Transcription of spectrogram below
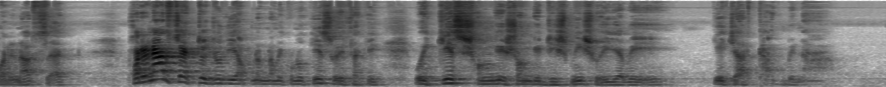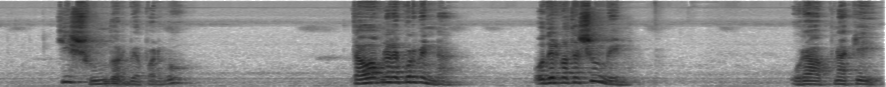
ফরেনার্স অ্যাক্ট ফরেনার্স অ্যাক্টে যদি আপনার নামে কোনো কেস হয়ে থাকে, ওই কেস সঙ্গে সঙ্গে ডিসমিস হয়ে যাবে কেস আর থাকবে না। কি সুন্দর ব্যাপার গো। তাও আপনারা করবেন না? ওদের কথা শুনবেন? ওরা আপনাকে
